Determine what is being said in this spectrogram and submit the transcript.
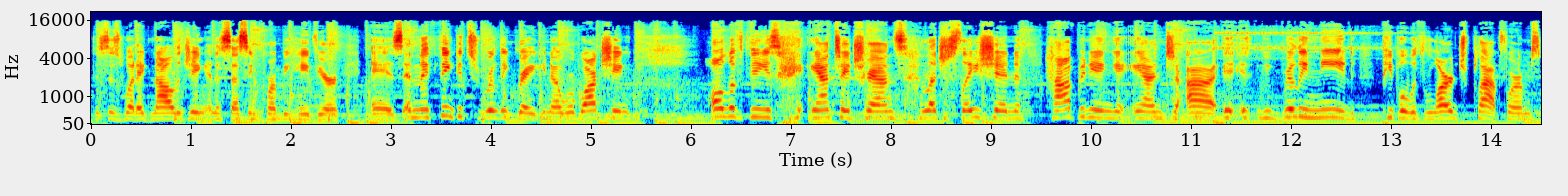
This is what acknowledging and assessing poor behavior is. And I think it's really great. You know, we're watching all of these anti-trans legislation happening and uh, it, it, we really need people with large platforms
